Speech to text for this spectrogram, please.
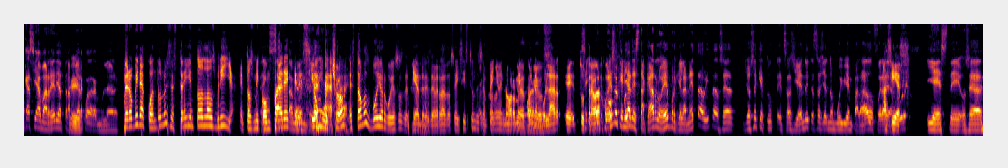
casi a barrer y a trapear Sí. cuadrangular. Pero mira, cuando uno es estrella en todos lados brilla. Entonces mi compadre creció mucho. Estamos muy orgullosos de ti, Andrés, de verdad. O sea, hiciste un desempeño enorme, Gracias, cuadrangular. Eh, tu Sí, por- trabajo. Por, eso quería destacarlo, ¿eh? Porque la neta, ahorita, o sea, yo sé que tú te estás yendo y te estás yendo muy bien parado fuera Así de es. albur. Y este, o sea,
